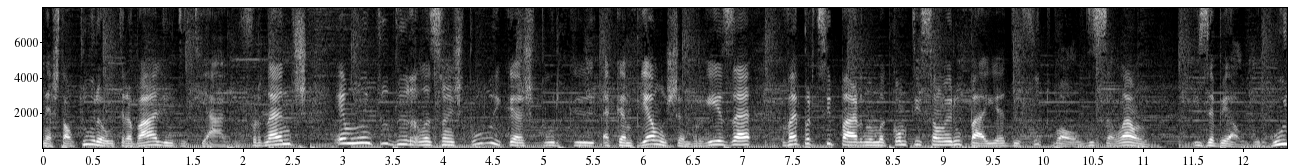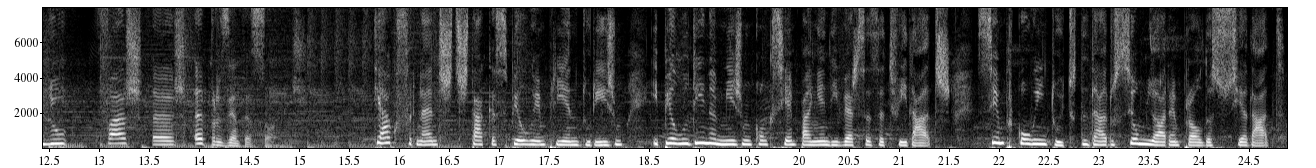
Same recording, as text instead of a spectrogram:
Nesta altura, o trabalho de Tiago Fernandes é muito de relações públicas, porque a campeã luxemburguesa vai participar numa competição europeia de futebol de salão. Isabel Gorgulho faz as apresentações. Tiago Fernandes destaca-se pelo empreendedorismo e pelo dinamismo com que se empenha em diversas atividades, sempre com o intuito de dar o seu melhor em prol da sociedade.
